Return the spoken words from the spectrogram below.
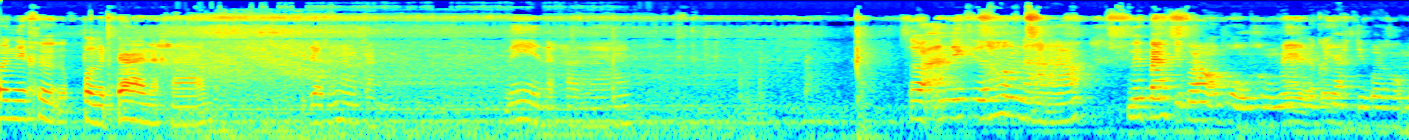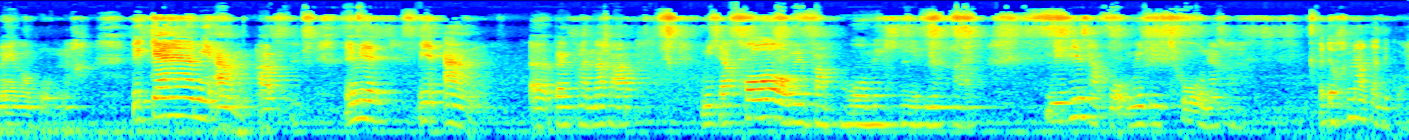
วันนี้คือเปิดได้นะคะเดี๋ยวข้างหน้ากัน นี่นะคะส่วนอันนี้คือห้องน้ำ มีแป้งสีฟันของผมของแม่แล้วก็ยาสีฟันของแม่ของผมนะคะ มีแก้วมีอ่างอับไม่มีมีอ่างเอ่อแปรงฟันนะคะ มีชักโครกมีฝักบัวมีครีมนะคะ มีที่ถักผมมีทิชชู่นะคะมาดูข้างนอกกันดีกว่า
